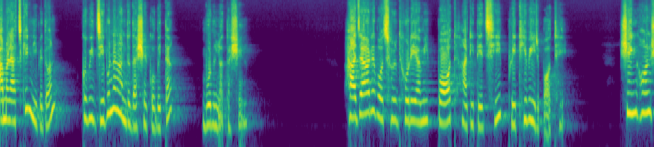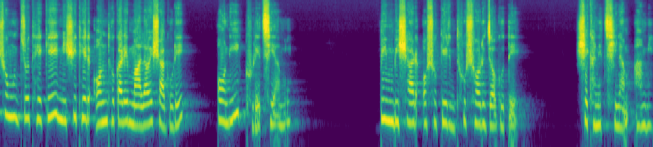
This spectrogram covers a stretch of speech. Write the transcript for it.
আমার আজকের নিবেদন কবি জীবনানন্দ দাশের কবিতা বনলতা সেন। হাজার বছর ধরে আমি পথ হাঁটিতেছি পৃথিবীর পথে। সিংহল সমুদ্র থেকে নিশীথের অন্ধকারে মালয় সাগরে অনেক ঘুরেছি আমি। বিম্বিসার অশোকের ধূসর জগতে সেখানে ছিলাম আমি।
